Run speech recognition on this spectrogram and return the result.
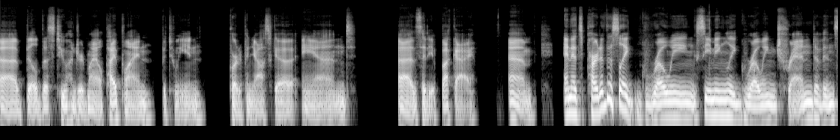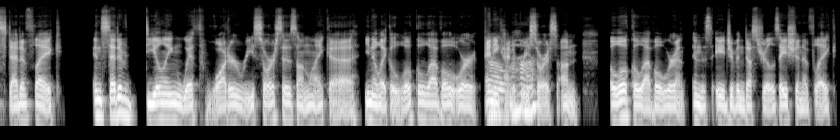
uh, build this 200 mile pipeline between Puerto Penasco and uh, the city of Buckeye. Um, and it's part of this like growing, seemingly growing trend of instead of like instead of dealing with water resources on like a you know like a local level or any oh, kind uh-huh. of resource on a local level we're in, in this age of industrialization of like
